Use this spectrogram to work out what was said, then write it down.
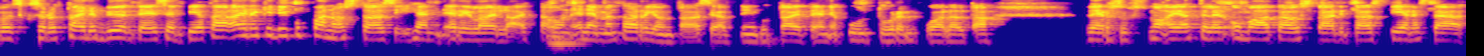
voisiko sanoa taidemyönteisempiä tai ainakin niin kuin panostaa siihen eri lailla, että on mm. enemmän tarjontaa sieltä niin kuin taiteen ja kulttuurin puolelta versus, mä ajattelen omaa taustaani taas pienestä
